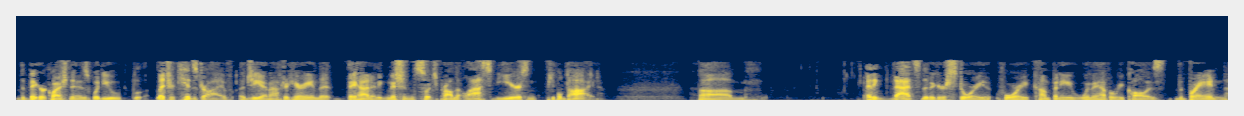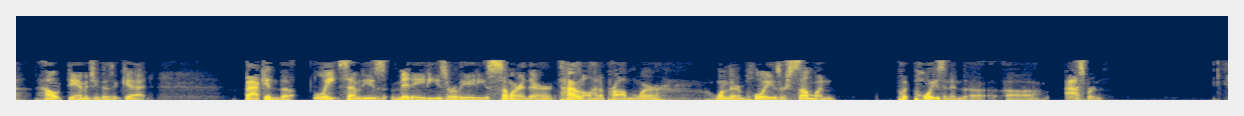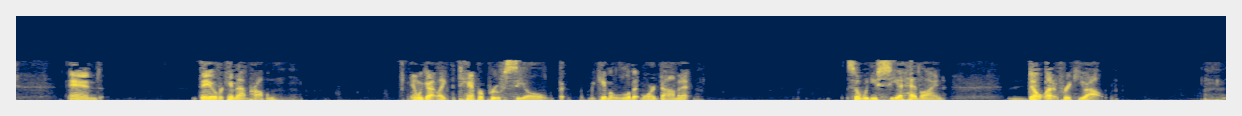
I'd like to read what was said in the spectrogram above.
the bigger question is, would you let your kids drive a GM after hearing that they had an ignition switch problem that lasted years and people died? Um, I think that's the bigger story for a company when they have a recall is the brand. How damaging does it get? Back in the late 70s, mid 80s, early 80s, somewhere in there, Tylenol had a problem where one of their employees or someone put poison in the uh, aspirin. And they overcame that problem. And we got like the tamper proof seal that became a little bit more dominant. So when you see a headline, don't let it freak you out.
